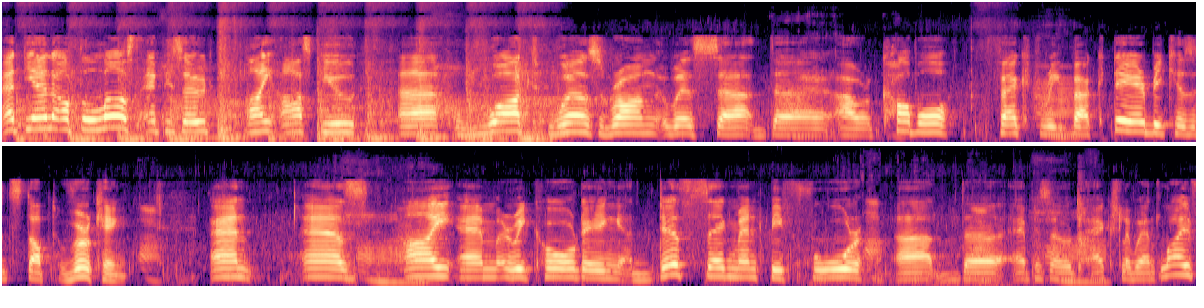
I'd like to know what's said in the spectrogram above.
At the end of the last episode, I asked you uh, what was wrong with uh, the, our cobble factory back there because it stopped working. And as I am recording this segment before uh, the episode actually went live.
